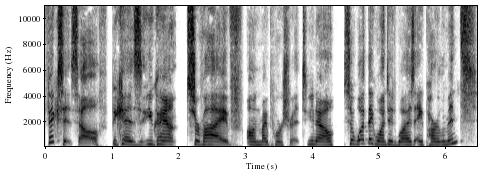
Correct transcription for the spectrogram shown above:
fix itself because you can't survive on my portrait, you know? So what they wanted was a parliament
